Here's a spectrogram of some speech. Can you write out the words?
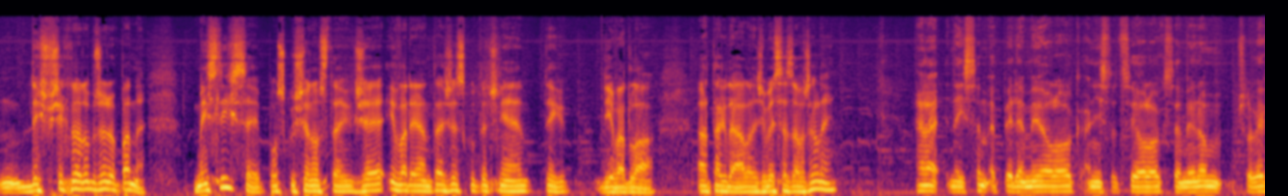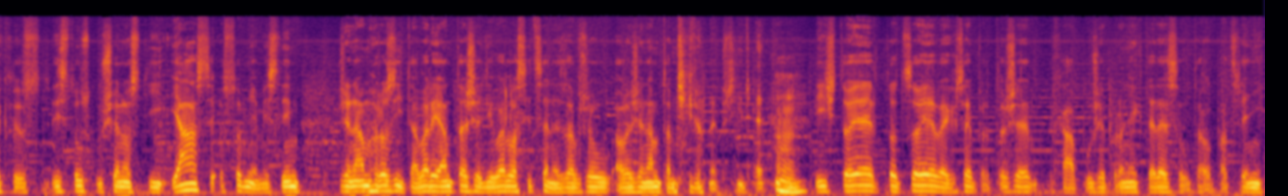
Když všechno dobře dopadne, myslíš si po zkušenostech, že je i varianta, že skutečně ty divadla a tak dále, že by se zavřely? Hele, nejsem epidemiolog ani sociolog, jsem jenom člověk s jistou zkušeností. Já si osobně myslím, že nám hrozí ta varianta, že divadla sice nezavřou, ale že nám tam nikdo nepřijde. Mm. Víš, to je to, co je ve hře, protože chápu, že pro některé jsou ta opatření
